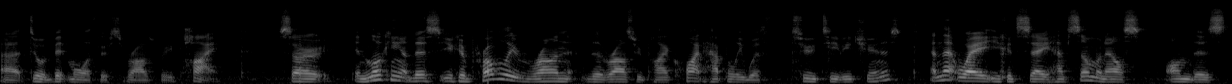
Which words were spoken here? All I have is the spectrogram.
uh, do a bit more with this Raspberry Pi. So in looking at this, you could probably run the Raspberry Pi quite happily with two TV tuners, and that way you could say have someone else on this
